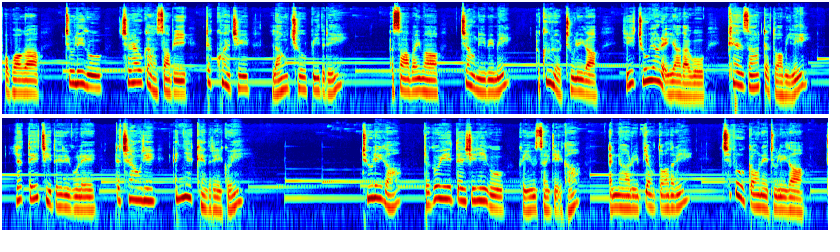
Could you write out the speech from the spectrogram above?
ဖွားဖွားကထူလေးကိုခြေထောက်ကစပြီး တစ်ခွက်ချင်းလောင်းချိုးပြီးတဲ့အစာပိုင်းမှာကြောက်နေပေမယ့်အခုတော့ထူလေးကရေချိုးရတဲ့အရာသာကိုခံစားတတ်သွားပြီလေလက်သေးချီသေးတွေကိုလည်းတစ်ချောင်းချင်းအညက်ခံတဲ့ကွယ်ထူလေးကတကူရီတန်ရှိရေးကိုဂယုစိုက်တဲ့အခါအနာရီပျောက်သွားတဲ့ချစ်ဖို့ကောင်းတဲ့ထူလေးကတ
